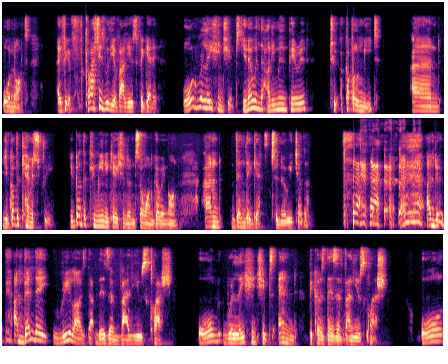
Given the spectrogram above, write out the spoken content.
or not? If it clashes with your values, forget it. All relationships, you know, in the honeymoon period, to a couple meet and you've got the chemistry, you've got the communication and so on going on, and then they get to know each other. and, and then they realize that there's a values clash. All relationships end because there's a values clash. All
